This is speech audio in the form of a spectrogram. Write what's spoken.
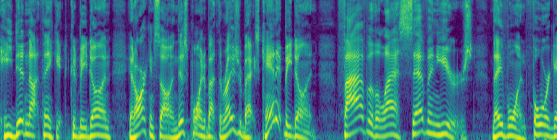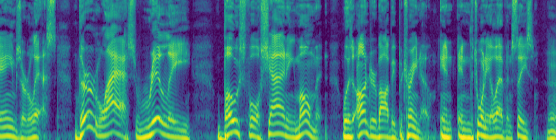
He did not think it could be done at Arkansas. And this point about the Razorbacks, can it be done? Five of the last seven years, they've won four games or less. Their last really boastful, shining moment was under Bobby Petrino in, in the 2011 season. Hmm.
